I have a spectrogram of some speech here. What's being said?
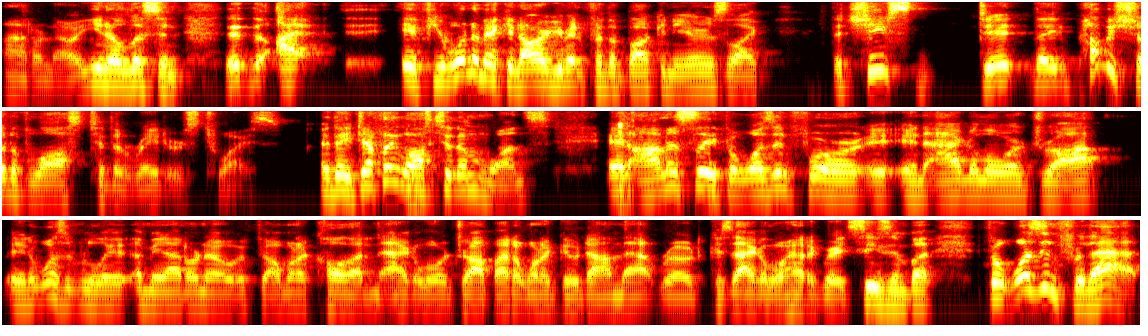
I don't know. You know, listen, I if you want to make an argument for the Buccaneers, like the Chiefs did they probably should have lost to the Raiders twice. And they definitely lost to them once. And honestly, if it wasn't for an Agholor drop, and it wasn't really, I mean, I don't know if I want to call that an Agholor drop. I don't want to go down that road because Agholor had a great season. But if it wasn't for that,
